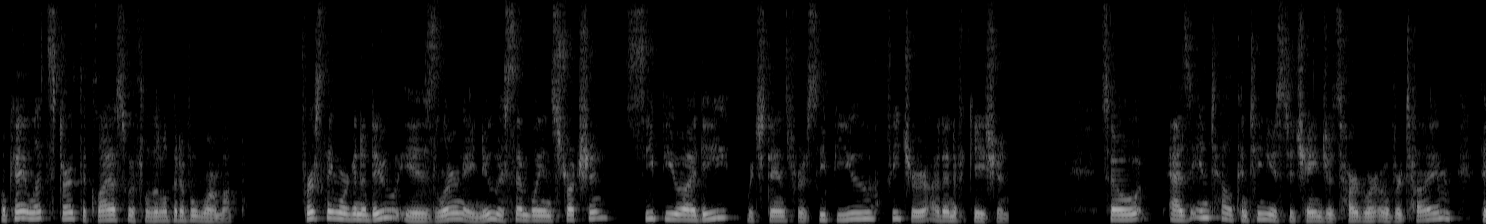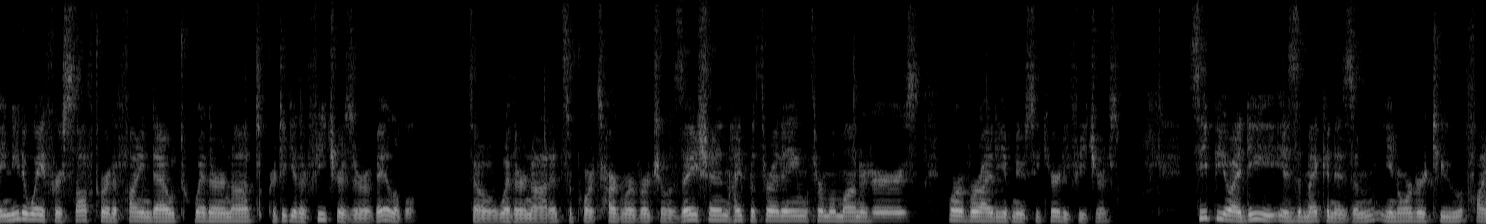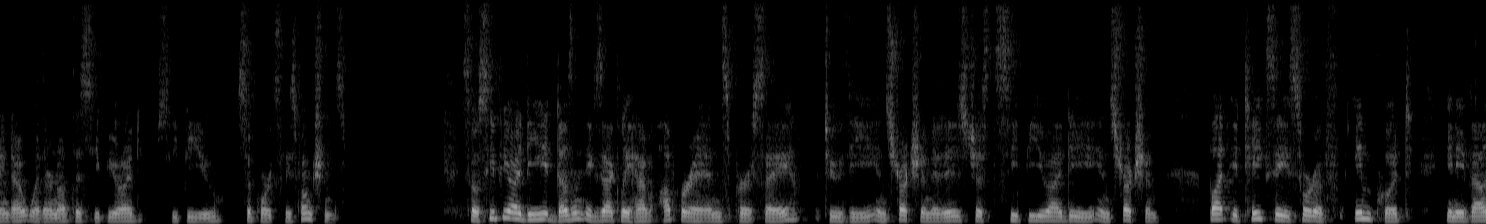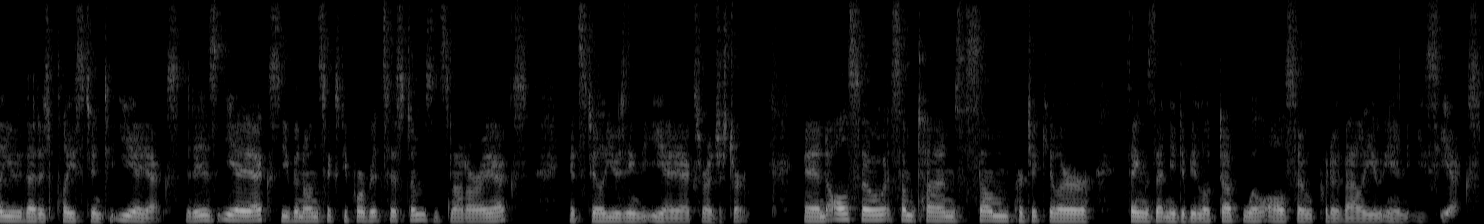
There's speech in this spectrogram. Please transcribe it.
Okay, let's start the class with a little bit of a warm-up. First thing we're going to do is learn a new assembly instruction, CPUID, which stands for CPU Feature Identification. So as Intel continues to change its hardware over time, they need a way for software to find out whether or not particular features are available. So whether or not it supports hardware virtualization, hyperthreading, thermal monitors, or a variety of new security features. CPUID is a mechanism in order to find out whether or not the CPU, ID, CPU supports these functions. So CPUID doesn't exactly have operands per se to the instruction. It is just CPUID instruction, but it takes a sort of input in a value that is placed into EAX. It is EAX even on 64-bit systems. It's not RAX. It's still using the EAX register. And also sometimes some particular things that need to be looked up will also put a value in ECX.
